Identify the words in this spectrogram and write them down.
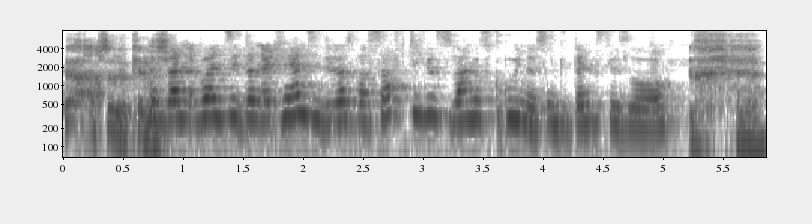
Ja, absolut, kenne Und ich. dann wollen sie, dann erklären sie dir das, was saftiges, langes, grünes. Und du denkst dir so,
